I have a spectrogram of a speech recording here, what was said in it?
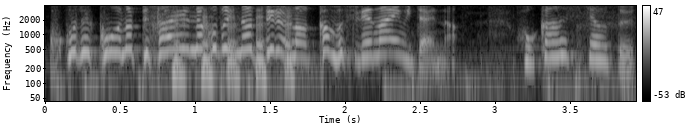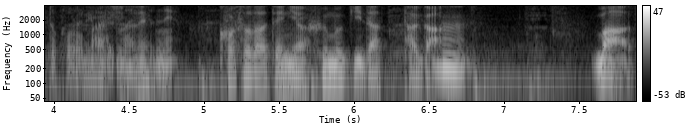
ここでこうなって大変なことになってるのかもしれないみたいな。保管しちゃうというところがありましたね。子育てには不向きだったが、うん。まあ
